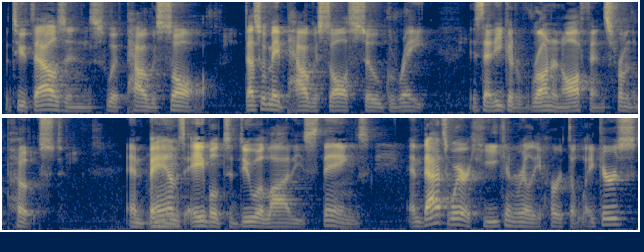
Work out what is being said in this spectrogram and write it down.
the 2000s with Pau Gasol. That's what made Pau Gasol so great, is that he could run an offense from the post. And Bam's mm-hmm. able to do a lot of these things. And that's where he can really hurt the Lakers.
